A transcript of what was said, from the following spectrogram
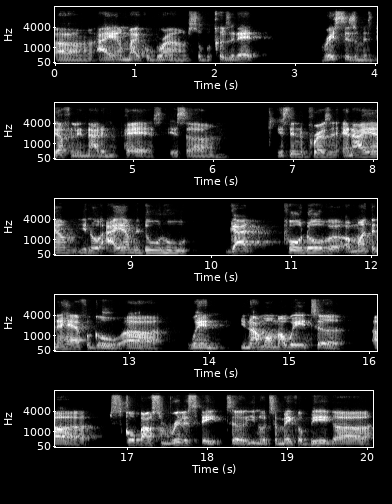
uh, i am michael brown so because of that racism is definitely not in the past. It's um it's in the present. And I am, you know, I am the dude who got pulled over a month and a half ago uh when, you know, I'm on my way to uh scope out some real estate to, you know, to make a big uh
